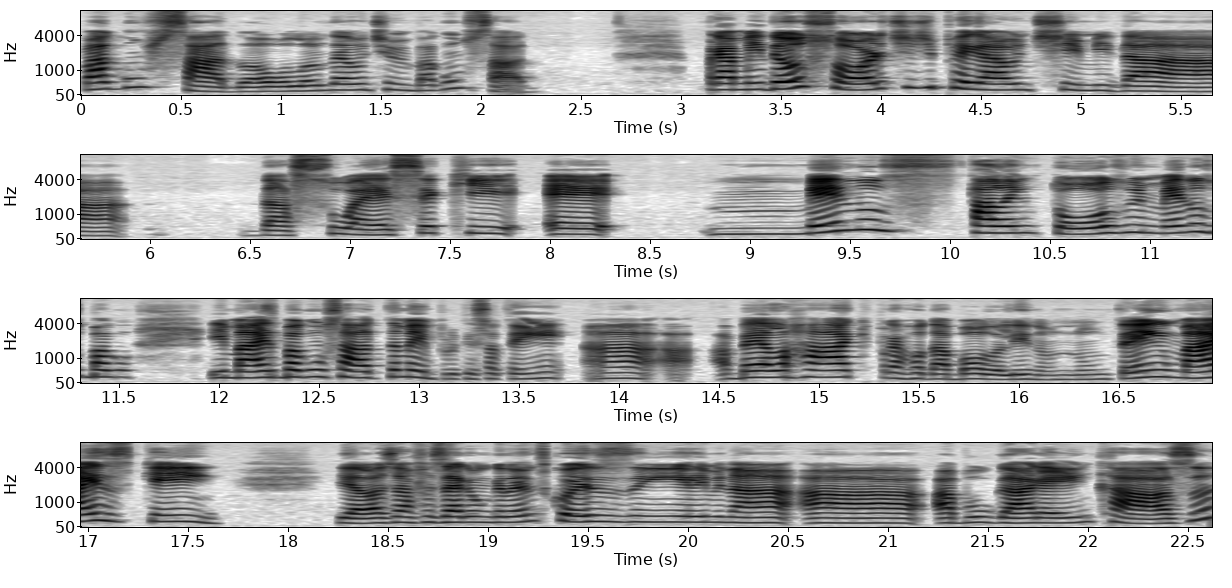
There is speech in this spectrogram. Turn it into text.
bagunçado. A Holanda é um time bagunçado. Para mim, deu sorte de pegar um time da, da Suécia que é menos talentoso e menos bagun e mais bagunçado também, porque só tem a, a, a Bela Hack para rodar bola ali, não, não tem mais quem. E elas já fizeram grandes coisas em eliminar a, a Bulgária em casa,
